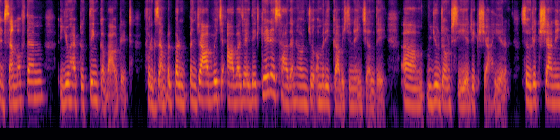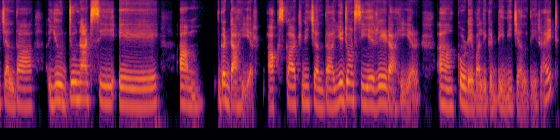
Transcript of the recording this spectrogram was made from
And some of them you have to think about it. For example, ਪੰਜਾਬ ਵਿੱਚ ਆਵਾਜਾਈ ਦੇ ਕਿਹੜੇ ਸਾਧਨ ਹਨ ਜੋ ਅਮਰੀਕਾ ਵਿੱਚ ਨਹੀਂ ਚੱਲਦੇ you don't see a rickshaw here so rickshaw ਨਹੀਂ ਚੱਲਦਾ you do not see a um, ਗੱਡਾ here ox cart ਨਹੀਂ ਚੱਲਦਾ you don't see a ਰੇੜਾ here uh, ਘੋੜੇ ਵਾਲੀ ਗੱਡੀ ਨਹੀਂ ਚੱਲਦੀ right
